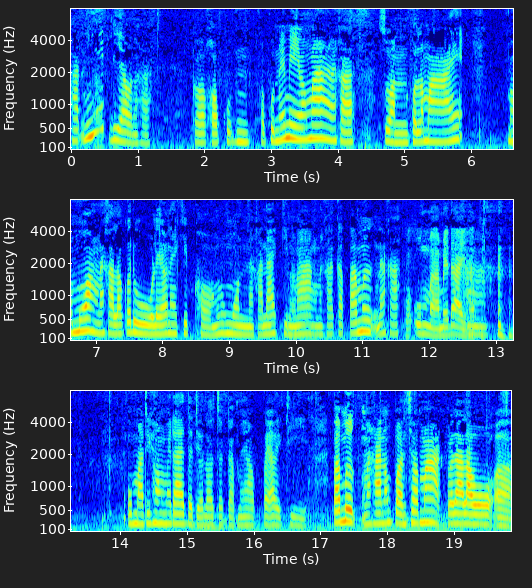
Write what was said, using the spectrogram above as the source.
ผัดนิดเดียวนะคะ ก็ขอบคุณขอบคุณแม่เมย์มากๆนะคะ ส่วนผลไม้ มะม่วงนะคะ เราก็ดูแล้วในคลิปของลุงมนนะคะ น่ากินมากนะคะ กับปลาหมึกนะคะก็อุ้มมาไม่ได้ครับอ่าอุ้มมาที่ห้องไม่ได้ แต่เดี๋ยวเราจะกลับมาเอาไปเอาอีกทีปลาหมึกนะคะ น้องปอนชอบมาก เวลาเราเอ่อ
